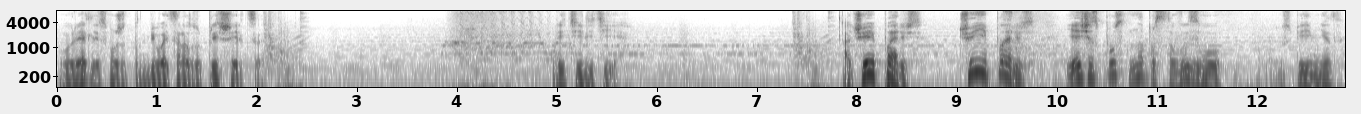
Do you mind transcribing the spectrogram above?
вряд ли сможет подбивать сразу пришельца. Лети, лети. А чё я парюсь? Чё я парюсь? Я сейчас просто-напросто вызову... Успеем, нет?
